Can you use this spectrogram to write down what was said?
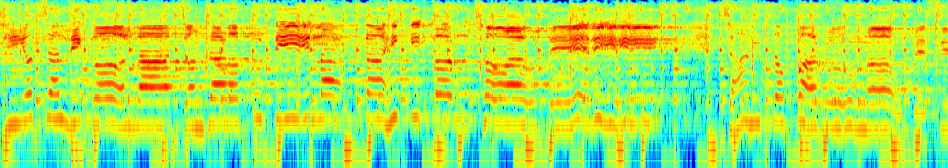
ଝିଅ ଚାଲିଗଲା ଜଞ୍ଜାଳ ତୁଟିଲା କାହିଁକି କରୁଛ ଆଉ ଡେରି ଜାଣି ତ ପାରୁନ ବେଶୀ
